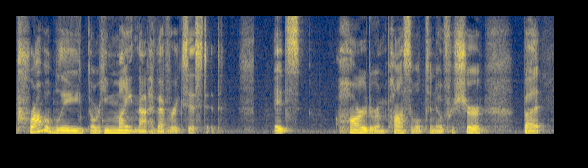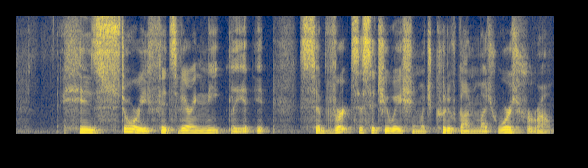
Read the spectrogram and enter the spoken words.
probably, or he might not have ever existed. It's hard or impossible to know for sure, but his story fits very neatly. It, it subverts a situation which could have gone much worse for Rome.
